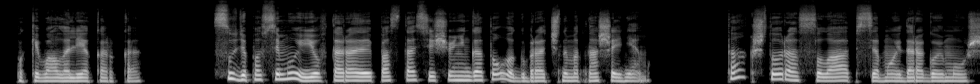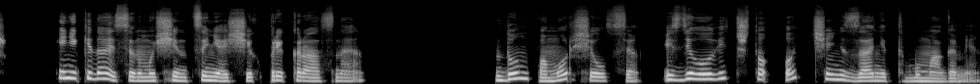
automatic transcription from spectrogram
— покивала лекарка. Судя по всему, ее вторая ипостась еще не готова к брачным отношениям. Так что расслабься, мой дорогой муж, и не кидайся на мужчин, ценящих прекрасное. Дон поморщился и сделал вид, что очень занят бумагами.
